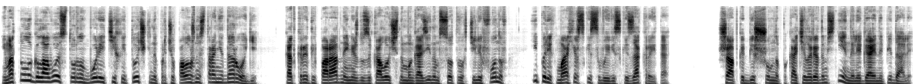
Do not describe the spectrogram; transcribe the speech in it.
и мотнула головой в сторону более тихой точки на противоположной стороне дороги, к открытой парадной между заколоченным магазином сотовых телефонов и парикмахерской с вывеской «Закрыто». Шапка бесшумно покатила рядом с ней, налегая на педали.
